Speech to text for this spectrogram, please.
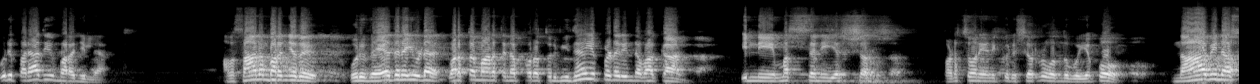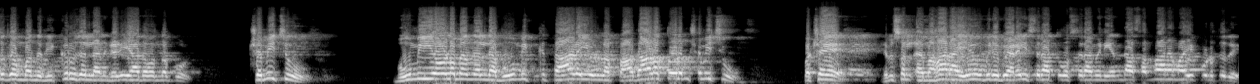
ഒരു പരാതിയും പറഞ്ഞില്ല. അവസാനം പറഞ്ഞത് ഒരു വേദനയുടെ വർത്തമാനത്തിനപ്പുറത്ത് ഒരു വിധേയപ്പെടലിന്റെ വാക്കാണ്. ഇനി മസ്സനി. പടച്ചോനെ എനിക്കൊരു ഷെറ് വന്നുപോയി. അപ്പോ നാവിന് അസുഖം വന്ന് ദിക്റു ചൊല്ലാൻ കഴിയാതെ വന്നപ്പോൾ ക്ഷമിച്ചു. ഭൂമിയോളം എന്നല്ല ഭൂമിക്ക് താഴെയുള്ള പാതാളത്തോളം ക്ഷമിച്ചു. പക്ഷേ മഹാനായ നബി അലൈഹി സ്വലാത്തു വസ്സലാമിന് എന്താ സമ്മാനമായി കൊടുത്തത്?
